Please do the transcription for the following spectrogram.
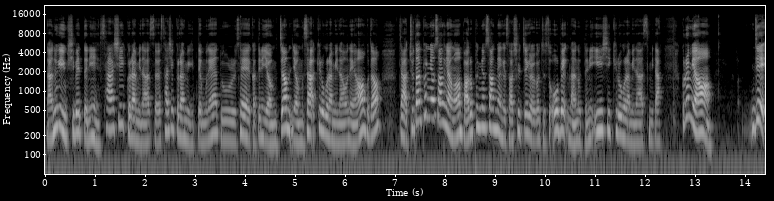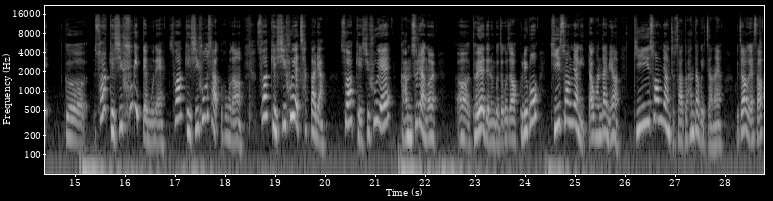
나누기 60 했더니 40g이 나왔어요. 40g이기 때문에 둘, 셋 갔더니 0.04kg이 나오네요. 그죠? 자, 주당 평년 수확량은 바로 평년 수확량에서 실제 결과 주수 500 나눴더니 20kg이 나왔습니다. 그러면 이제 그 수학 개시 후기 때문에 수학 개시 후 사고는 수학 개시 후의 착가량, 수학 개시 후의 감수량을 어, 더해야 되는 거죠. 그죠? 그리고 기수확량이 있다고 한다면 기수확량 조사도 한다고 했잖아요. 그죠? 그래서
